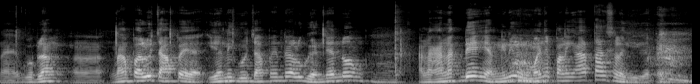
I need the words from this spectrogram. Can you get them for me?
Nah, gue bilang, "Eh, kenapa lu capek ya? Iya nih gue capek, Indra, lu gantian dong. Anak-anak deh, yang ini rumahnya paling atas lagi katanya.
